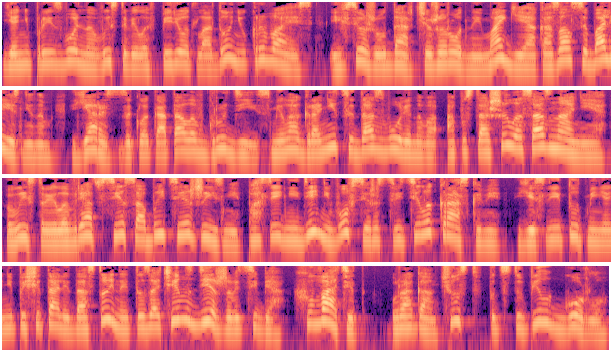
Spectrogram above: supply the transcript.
Я непроизвольно выставила вперед ладонь, укрываясь, и все же удар чужеродной магии оказался болезненным. Ярость заклокотала в груди, смела границы дозволенного, опустошила сознание, выстроила в ряд все события жизни. Последний день и вовсе расцветила красками. Если и тут меня не посчитали достойной, то зачем сдерживать себя? Хватит! Ураган чувств подступил к горлу,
